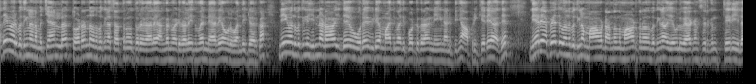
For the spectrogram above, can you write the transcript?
அதே மாதிரி பார்த்திங்கன்னா நம்ம சேனலில் தொடர்ந்து வந்து பார்த்திங்கன்னா சத்துணவுத்துறை வேலை அங்கன்வாடி வேலை இந்த மாதிரி நிறைய உங்களுக்கு வந்துகிட்டே இருக்கும். நீங்கள் வந்து பார்த்திங்கன்னா என்னடா இதே ஒரே வீடியோ மாற்றி மாற்றி போட்டுக்கிறாங்க நீங்கள் நினைப்பீங்க. அப்படி கிடையாது. நிறைய பேர்த்துக்கு வந்து பார்த்திங்கன்னா மாவட்டம் அந்தந்த மாவட்டத்தில் வந்து பார்த்திங்கன்னா எவ்வளோ வேகன்சி இருக்குன்னு தெரியல.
